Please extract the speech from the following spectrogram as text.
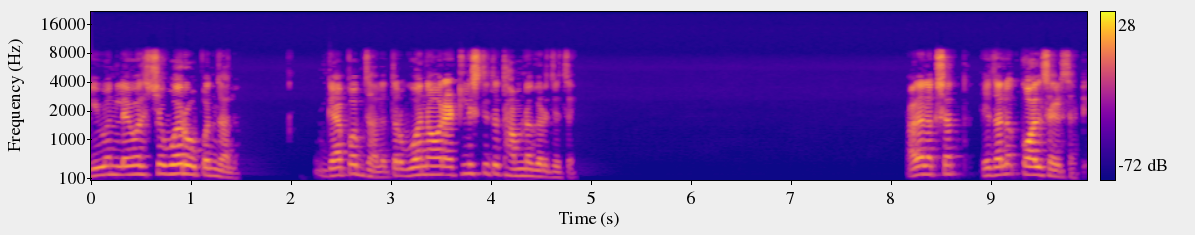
गिवन लेवल्सच्या वर ओपन झालं गॅप अप झालं तर वन आवर ऍटलिस्ट तिथं थांबणं गरजेचं आहे. आलं लक्षात? हे झालं कॉल साईडसाठी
